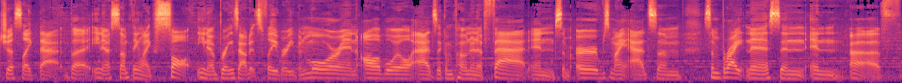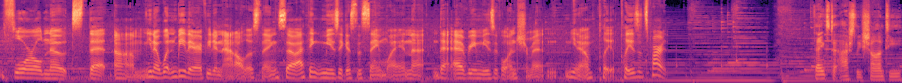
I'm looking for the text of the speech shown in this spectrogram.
just like that. But, you know, something like salt, you know, brings out its flavor even more and olive oil adds a component of fat and some herbs might add some some brightness and and uh, floral notes that um, you know wouldn't be there if you didn't add all those things. So I think music is the same way in that that every musical instrument, you know, play, plays its part. Thanks to Ashleigh Shanti,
